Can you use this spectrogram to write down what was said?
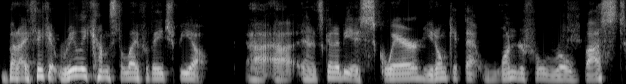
But I think it really comes to life with HBO. Uh, uh, and it's going to be a square. You don't get that wonderful, robust,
